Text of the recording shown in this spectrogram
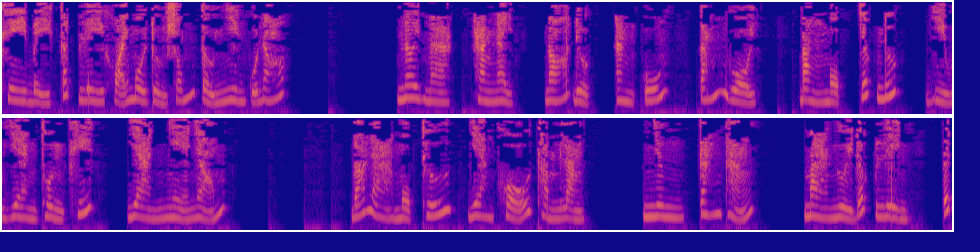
khi bị cách ly khỏi môi trường sống tự nhiên của nó. Nơi mà, hàng ngày, nó được ăn uống, tắm gội, bằng một chất nước dịu dàng thuần khiết và nhẹ nhõm. Đó là một thứ gian khổ thầm lặng, nhưng căng thẳng, mà người đất liền ít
